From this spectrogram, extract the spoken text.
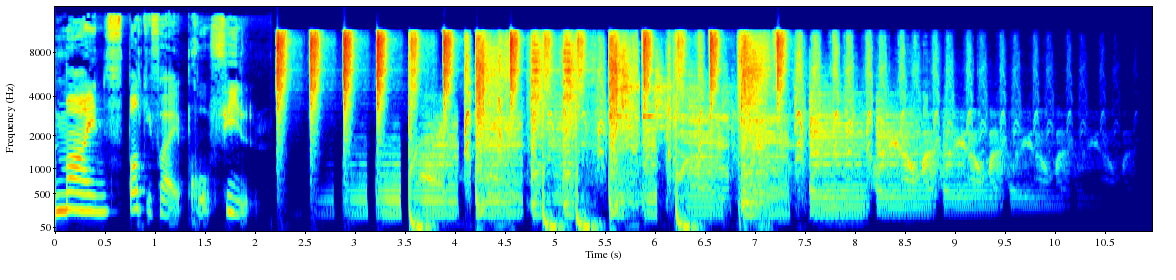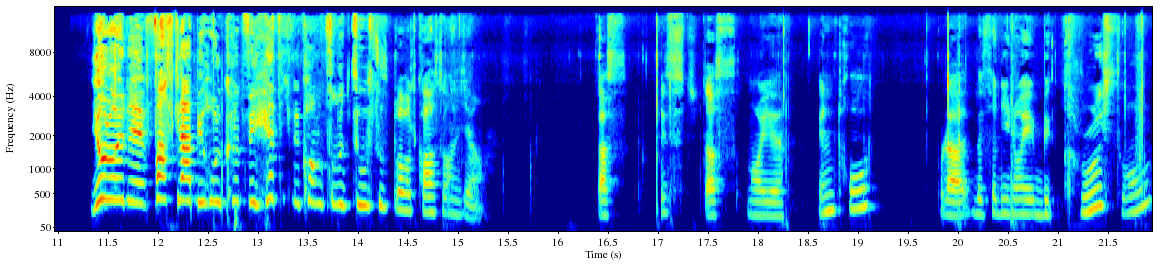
mein Spotify-Profil. Jo Leute, was geht ab, ihr Hohlköpfe? Herzlich willkommen zurück zu Super Podcast und ja. Das ist das neue Intro. Oder besser die neue Begrüßung.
